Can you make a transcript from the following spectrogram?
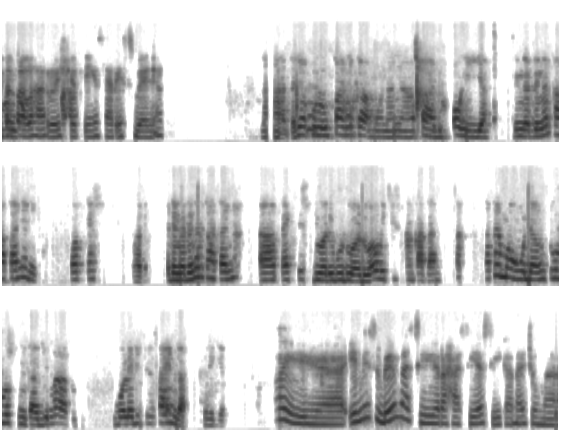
gitu kalau harus syuting series banyak. Nah, tadi aku lupa nih Kak mau nanya apa. Aduh, oh iya. Dengar-dengar katanya nih podcast. Dengar-dengar katanya uh, Texas 2022 which is angkatan katanya mau undang Tulus nih Kak gimana tuh? Boleh diceritain nggak sedikit? Oh iya, ini sebenarnya masih rahasia sih karena cuma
